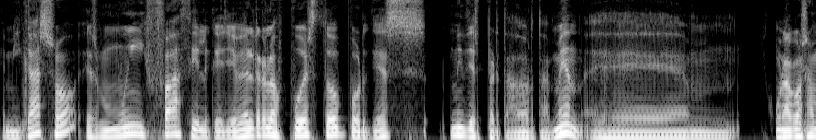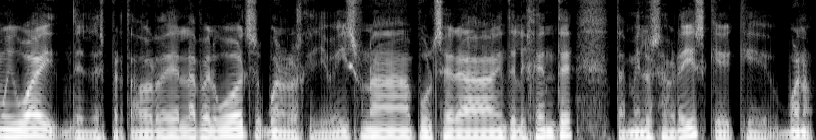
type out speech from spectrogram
En mi caso es muy fácil que lleve el reloj puesto porque es mi despertador también. Eh, una cosa muy guay del despertador del Apple Watch, bueno, los que llevéis una pulsera inteligente también lo sabréis, que, que bueno,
